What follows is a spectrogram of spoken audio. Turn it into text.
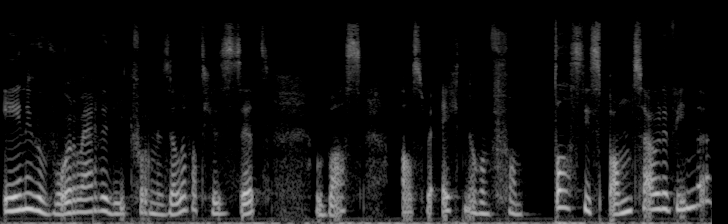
enige voorwaarde die ik voor mezelf had gezet was als we echt nog een fantastisch pand zouden vinden,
